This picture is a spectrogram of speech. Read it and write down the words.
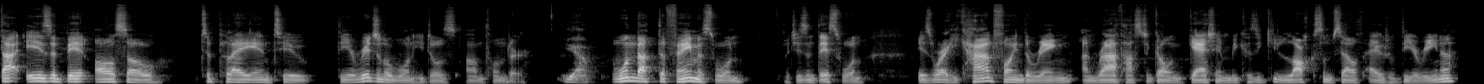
That is a bit also to play into the original one he does on Thunder. Yeah. The one that the famous one, which isn't this one, is where he can't find the ring and Wrath has to go and get him because he locks himself out of the arena.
